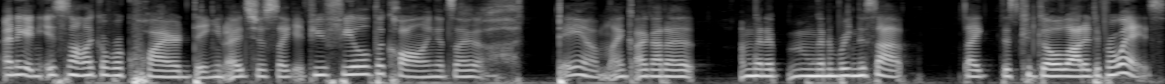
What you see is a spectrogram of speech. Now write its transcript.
And again, it's not like a required thing, you know, it's just like if you feel the calling, it's like, oh, damn, like I got to I'm going to I'm going to bring this up. Like this could go a lot of different ways.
